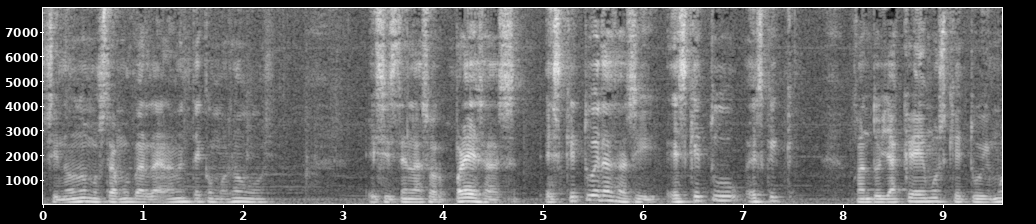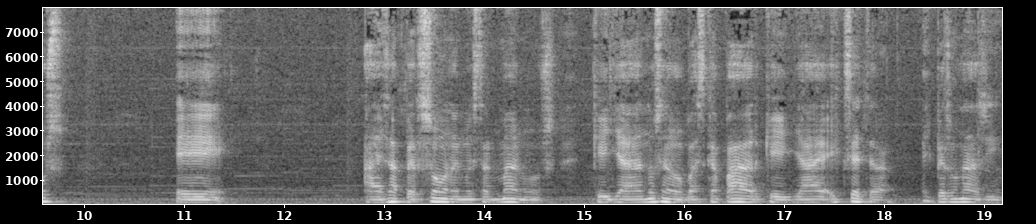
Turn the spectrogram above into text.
si no nos mostramos verdaderamente como somos, existen las sorpresas. Es que tú eras así, es que tú, es que cuando ya creemos que tuvimos eh, a esa persona en nuestras manos, que ya no se nos va a escapar, que ya, etcétera. Hay personas así,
